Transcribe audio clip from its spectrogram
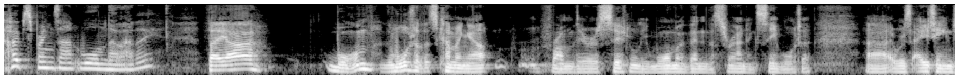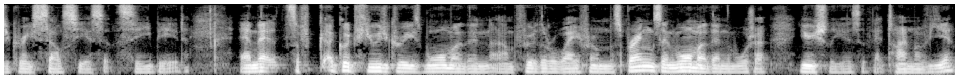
Hope Springs aren't warm, though, are they? They are warm. The water that's coming out from there is certainly warmer than the surrounding seawater. uh, it was 18 degrees Celsius at the seabed. And that's a, a good few degrees warmer than um, further away from the springs and warmer than the water usually is at that time of year.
